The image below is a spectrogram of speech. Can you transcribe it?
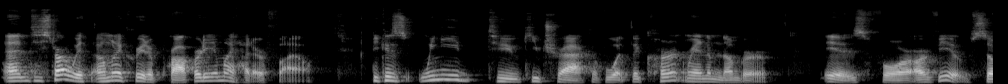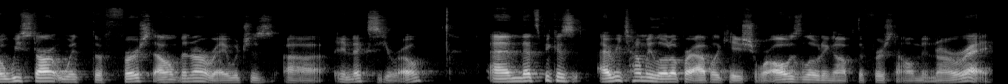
and to start with, I'm going to create a property in my header file, because we need to keep track of what the current random number is for our view. So we start with the first element in our array, which is uh, index 0, and that's because every time we load up our application, we're always loading up the first element in our array.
